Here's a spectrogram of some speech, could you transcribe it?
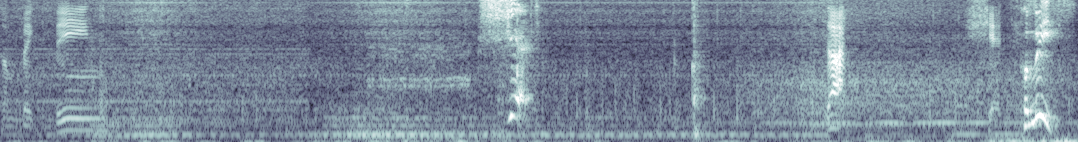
Some big beans. Shit! That shit. Police!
